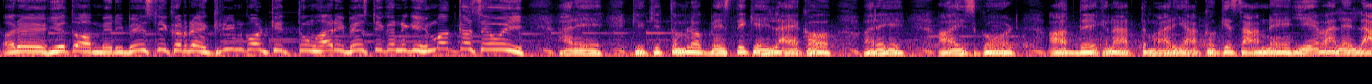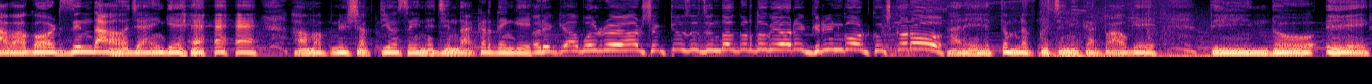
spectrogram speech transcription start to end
अरे ये तो आप मेरी बेइज्जती कर रहे हैं ग्रीन गॉड की तुम्हारी बेइज्जती करने की हिम्मत कैसे हुई? अरे क्योंकि तुम लोग बेइज्जती के ही लायक हो। अरे आइस गॉड अब देखना तुम्हारी आँखों के सामने ये वाले लावा गॉड ज़िंदा हो जाएँगे। हम अपनी शक्तियों से इन्हें ज़िंदा कर देंगे। अरे क्या बोल रहे हो यार? शक्तियों से ज़िंदा कर दोगे? अरे ग्रीन गॉड कुछ करो। अरे तुम लोग कुछ नहीं कर पाओगे। तीन दो एक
